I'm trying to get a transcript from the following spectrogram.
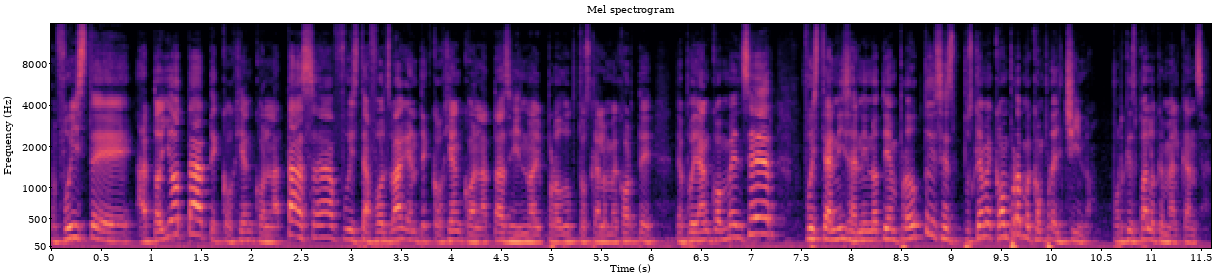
Fuiste a Toyota, te cogían con la tasa. Fuiste a Volkswagen, te cogían con la tasa y no hay productos que a lo mejor te, te podían convencer. Fuiste a Nissan y no tienen producto y dices, pues ¿qué me compro? Me compro el chino, porque es para lo que me alcanza.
